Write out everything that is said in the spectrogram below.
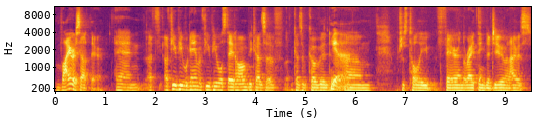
virus out there? And a, f- a few people came, a few people stayed home because of because of COVID. Yeah. Um, which was totally fair and the right thing to do. And I was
